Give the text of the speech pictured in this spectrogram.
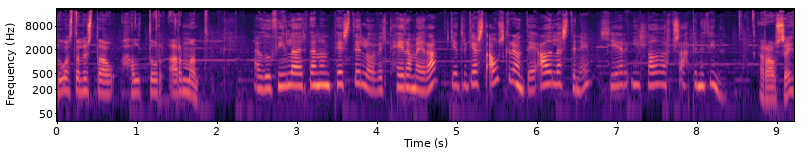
Þú varst að hlusta á Haldur Armand Ef þú fílaðir þennan pistil og vilt heyra meira, getur gerst áskrifandi að lestinni hér í hlaðvarpsappinu þínu. Rás 1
